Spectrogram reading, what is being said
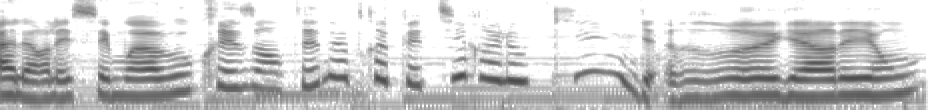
Alors, laissez-moi vous présenter notre petit relooking. Regardez Onk.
